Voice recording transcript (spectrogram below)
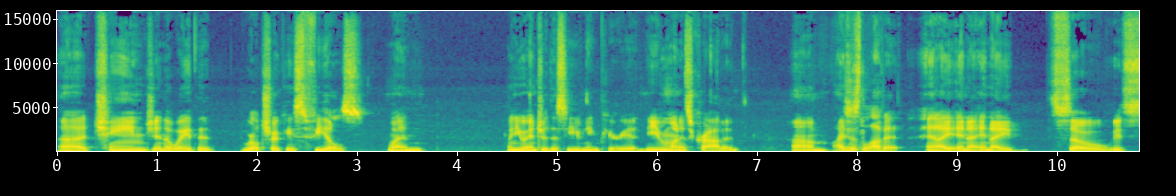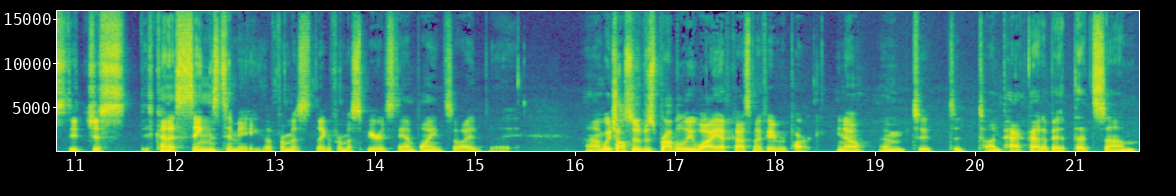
uh, change in the way the World Showcase feels when when you enter this evening period, even when it's crowded. Um, I just love it, and I and I, and I so it's it just it kind of sings to me from a like from a spirit standpoint. So I. Uh, which also was probably why Epcot's my favorite park. You know, um, to, to to unpack that a bit. That's um,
